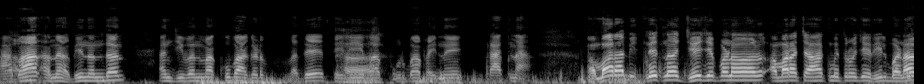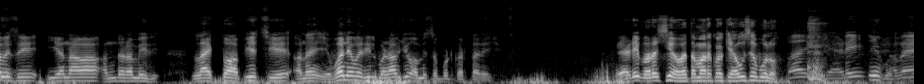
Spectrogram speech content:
આભાર અને અભિનંદન. અને જીવનમાં ખૂબ આગળ વધે તેવી હા. મા પ્રાર્થના. અમારા બિઝનેસના જે જે પણ અમારા ચાહક મિત્રો જે રીલ બનાવે છે એના અંદર અમે લાઈક તો આપીએ જ છીએ અને એવા ને એવા રીલ બનાવજો અમે સપોર્ટ કરતા રહીશું. રેડી ભરતસિંહ હવે તમારે કોઈ કહેવું છે બોલો. રેડી હવે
